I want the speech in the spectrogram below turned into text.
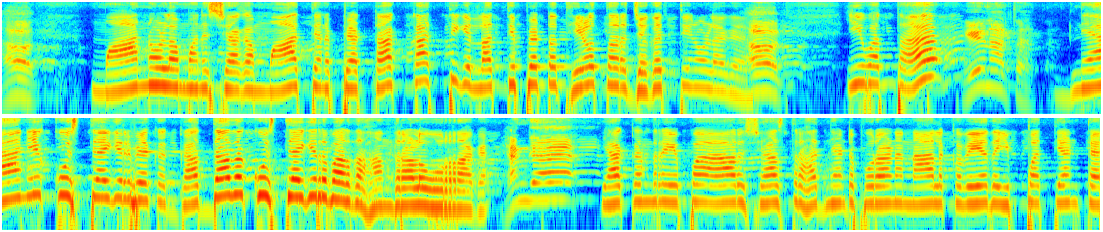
ಹೌದ್. ಮಾನೋಳ ಮನುಷ್ಯಾಗ ಮಾತಿನ ಪೆಟ್ಟ ಕತ್ತಿಗೆ ಲತ್ತಿ ಪೆಟ್ಟ ಅಂತ ಹೇಳ್ತಾರ ಜಗತ್ತಿನೊಳಗ. ಇವತ್ತ ಜ್ಞಾನಿ ಕುಸ್ತಿಯಾಗಿರ್ಬೇಕು ಗದ್ದದ ಕುಸ್ತಿಯಾಗಿರ್ಬಾರ್ದ ಹಂದ್ರಾಳ ಊರಾಗ. ಹೆಂಗ? ಯಾಕಂದ್ರೆ ಯಪ್ಪ ಆರು ಶಾಸ್ತ್ರ ಹದಿನೆಂಟು ಪುರಾಣ ನಾಲ್ಕು ವೇದ ಇಪ್ಪತ್ತೆಂಟು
